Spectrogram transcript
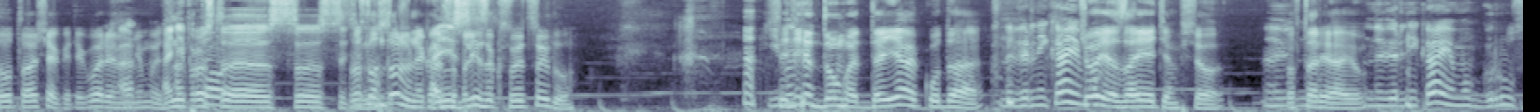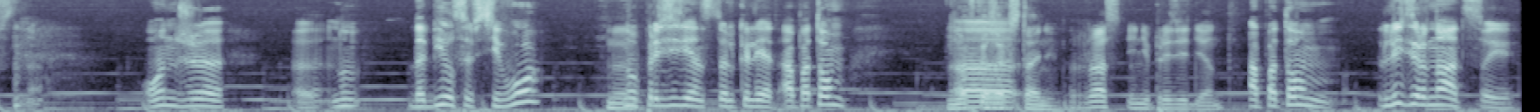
Тут вообще категориями А- не мысль. Они кто- просто с, с этим... Просто он тоже, мне они кажется, с- близок к суициду. Сидит, думает, да я куда? Наверняка ему... Че я за этим все? Повторяю. Наверняка ему грустно. Он же, э, ну, добился всего, ну, президент столько лет, а потом, Но в а, Казахстане. Раз и не президент. а потом лидер нации.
